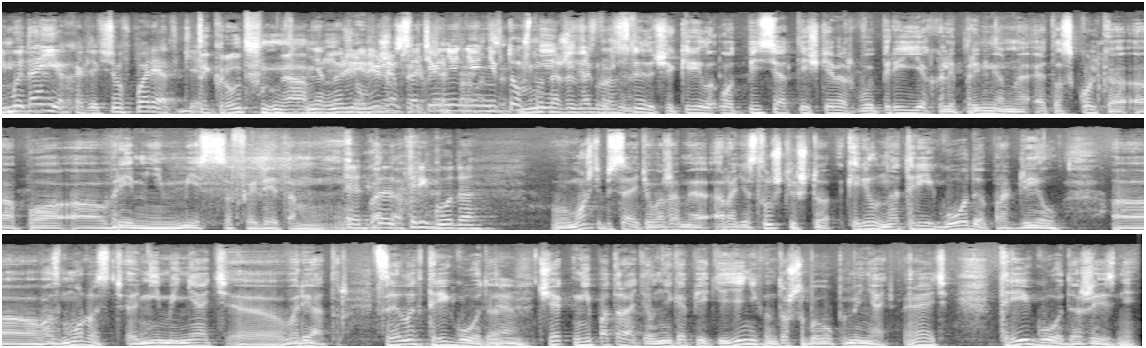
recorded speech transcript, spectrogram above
И мы доехали, все в порядке. Ты крут. А, Не, ну, режим, кстати, не- в том, что даже загружено. следующее, Кирилл, вот 50 тысяч километров вы переехали примерно, это сколько а, по а, времени, месяцев или там Это три года. Вы можете представить, уважаемые радиослушатели, что Кирилл на три года продлил э, возможность не менять э, вариатор. Целых три года. Да. Человек не потратил ни копейки денег на то, чтобы его поменять. Понимаете? Три года жизни.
